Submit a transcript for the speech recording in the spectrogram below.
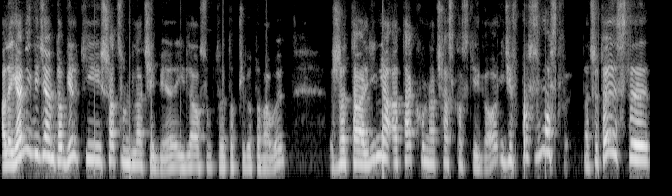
Ale ja nie wiedziałem, to wielki szacun dla ciebie i dla osób, które to przygotowały, że ta linia ataku na Trzaskowskiego idzie wprost z Moskwy. Znaczy, to jest. y,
